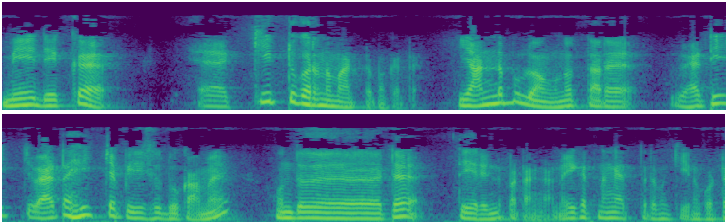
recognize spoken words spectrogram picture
මේ දෙක කිට්ටු කරන මට්ටමකට යන්න පුළුවන් වුණොත් අර වැටිච්ච වැටහිච්ච පිරිසුදුකම හොඳට තේරෙන්න පටන් ගන්නවා. ඒකට නම් ඇත්තටම කියනකොට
